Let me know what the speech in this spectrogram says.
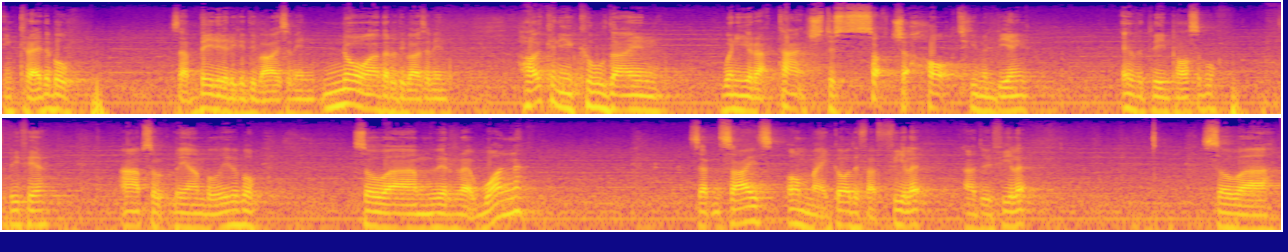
incredible. It's a very very good device. I mean, no other device. I mean, how can you cool down? when you're attached to such a hot human being, it would be impossible, to be fair. Absolutely unbelievable. So um, we're at one, certain size. Oh my god, if I feel it, I do feel it. So uh,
